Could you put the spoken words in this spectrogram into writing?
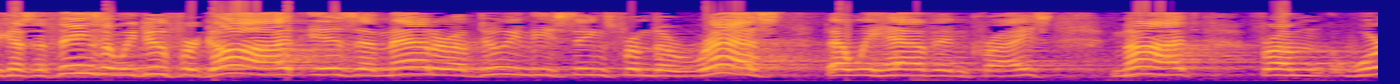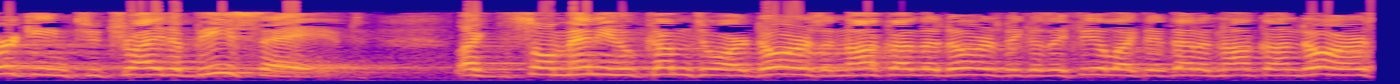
Because the things that we do for God is a matter of doing these things from the rest that we have in Christ, not from working to try to be saved. Like so many who come to our doors and knock on the doors because they feel like they've got to knock on doors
